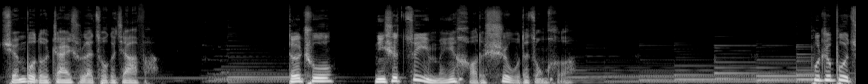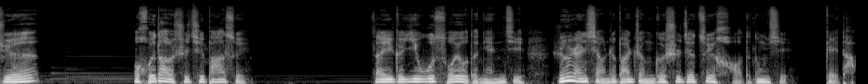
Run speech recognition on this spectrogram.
全部都摘出来做个加法，得出你是最美好的事物的总和。不知不觉。我回到了十七八岁，在一个一无所有的年纪，仍然想着把整个世界最好的东西给他。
